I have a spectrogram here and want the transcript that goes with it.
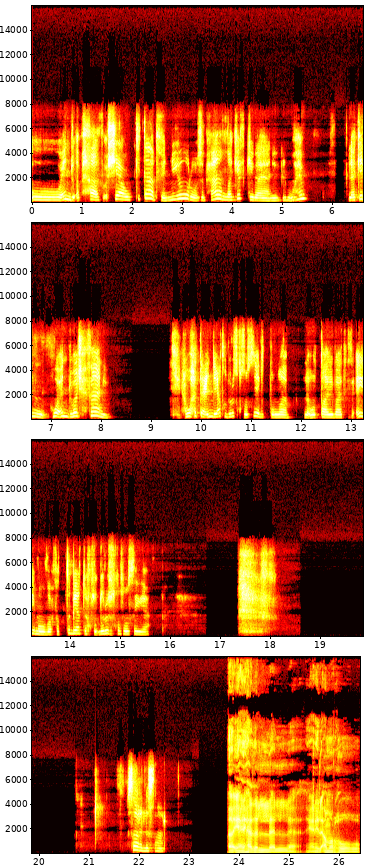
وعنده أبحاث وأشياء وكتاب في النيورو سبحان الله كيف كذا يعني المهم. لكن هو عنده وجه ثاني. هو حتى عنده يعطي دروس خصوصية للطلاب والطالبات في أي موضوع. في الطب يعطي دروس خصوصية. صار اللي صار. آه، يعني هذا ال ال يعني الأمر هو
